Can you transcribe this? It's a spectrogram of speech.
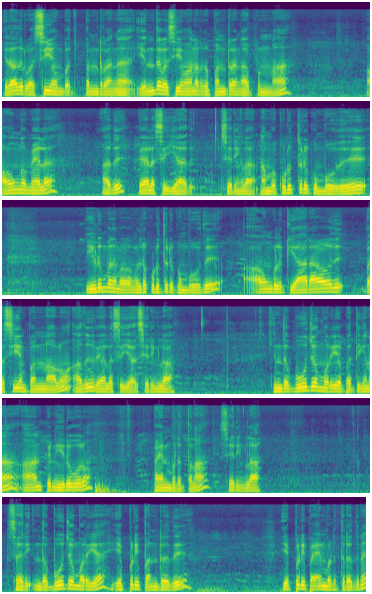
ஏதாவது ஒரு வசியம் பண்ணுறாங்க எந்த வசியமான பண்ணுறாங்க அப்படின்னா அவங்க மேலே அது வேலை செய்யாது. சரிங்களா? நம்ம கொடுத்துருக்கும்போது இடும்பை நம்ம அவங்கள்ட்ட கொடுத்துருக்கும்போது அவங்களுக்கு யாராவது வசியம் பண்ணாலும் அது வேலை செய்யாது சரிங்களா? இந்த பூஜை முறையை பார்த்திங்கன்னா ஆண் பெண் இருவரும் பயன்படுத்தலாம் சரிங்களா? சரி இந்த பூஜை முறையை எப்படி பண்ணுறது எப்படி பயன்படுத்துறதுன்னு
